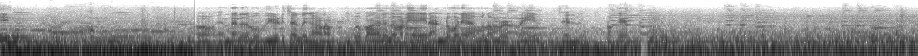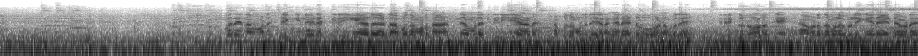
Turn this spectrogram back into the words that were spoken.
ഏയ്. എന്തായാലും നമുക്ക് വീട് ചെന്ന് കാണാം. ഇപ്പോൾ പതിനൊന്ന് മണിയായി. രണ്ട് മണിയാകുമ്പോൾ നമ്മുടെ ട്രെയിൻ ചെല്ലും. ഓക്കെ അപ്പോൾ നമ്മൾ ചെങ്ങന്നൂർ എത്തിയിരിക്കുകയാണ് കേട്ടോ. അപ്പോൾ നമ്മുടെ നാട്ടിൽ നമ്മൾ എത്തിയിരിക്കുകയാണ്. അപ്പോൾ നമ്മളിത് ഇറങ്ങാനായിട്ട് പോവുകയാണ് അപ്പോൾ രഘുഡോണൊക്കെ അവിടെ നമ്മളെ വിളിക്കാനായിട്ട് അവിടെ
